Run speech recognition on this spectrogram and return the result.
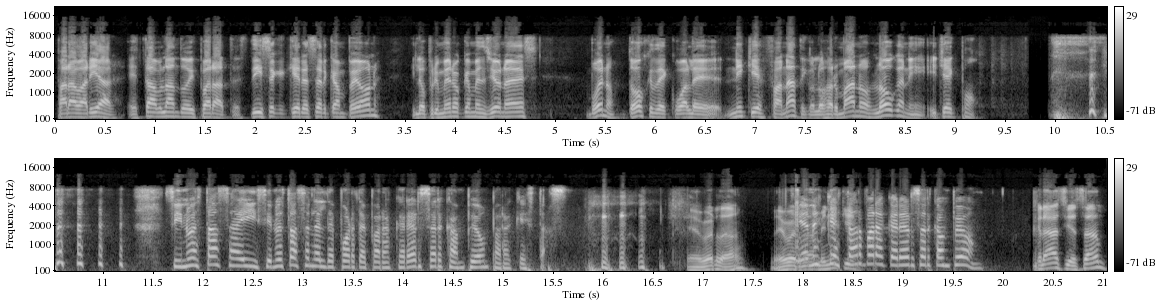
para variar, está hablando disparates. Dice que quiere ser campeón y lo primero que menciona es, bueno, dos de cuales Nicky es fanático, los hermanos Logan y, Jake Paul. si no estás ahí, si no estás en el deporte para querer ser campeón, ¿para qué estás? es verdad. Tienes que estar para querer ser campeón. Gracias, Sam.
